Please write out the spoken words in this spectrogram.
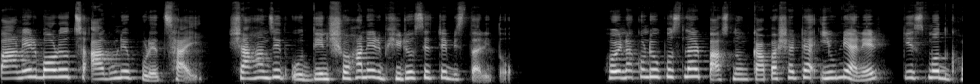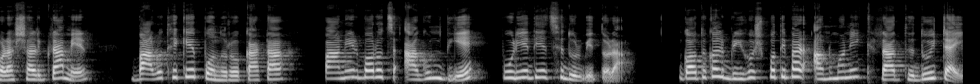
পানের বরজ আগুনে পুড়ে ছাই। শাহানজিদ উদ্দিন সোহানের ভিডিওচিত্রে বিস্তারিত। হরিণাকুণ্ড উপজেলার পাঁচ নং কাপাসাটা ইউনিয়নের কিসমত ঘোড়াশাল গ্রামের বারো থেকে পনেরো কাটা পানের বরজ আগুন দিয়ে পুড়িয়ে দিয়েছে দুর্বৃত্তরা। গতকাল বৃহস্পতিবার আনুমানিক রাত দুইটায়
